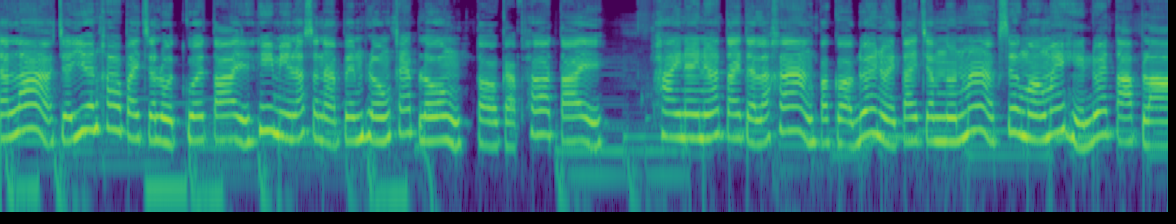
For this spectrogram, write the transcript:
ดัลล่าจะยื่นเข้าไปจรดกลวยไตที่มีลักษณะเป็นโพรงแคบลง ต่อกับท่อไต ภายในเนื้อไตแต่ละข้างประกอบด้วยหน่วยไตจำนวนมาก ซึ่งมองไม่เห็นด้วยตาเปล่า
